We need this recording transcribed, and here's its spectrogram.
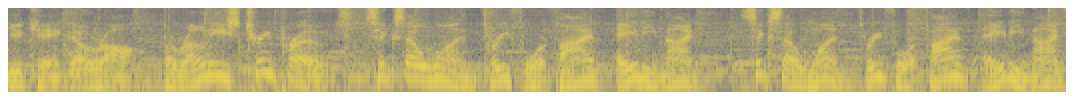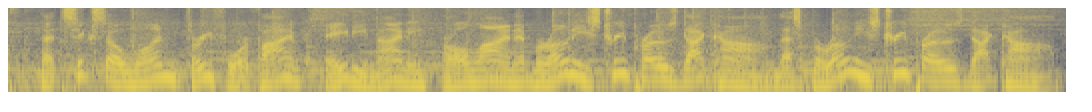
you can't go wrong. Barone's Tree Pros, 601 345 8090. 601 345 8090. That's 601 345 8090 or online at baronestreepros.com. That's baronestreepros.com.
